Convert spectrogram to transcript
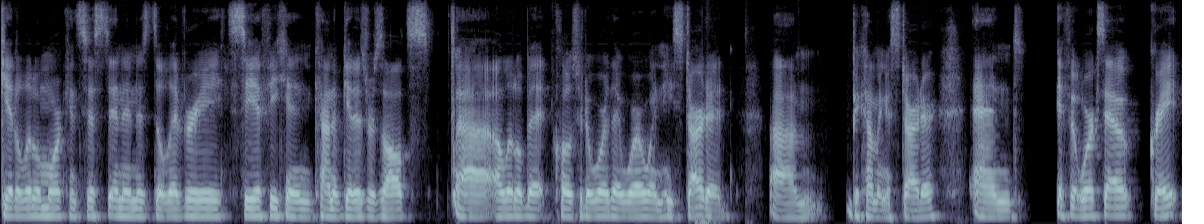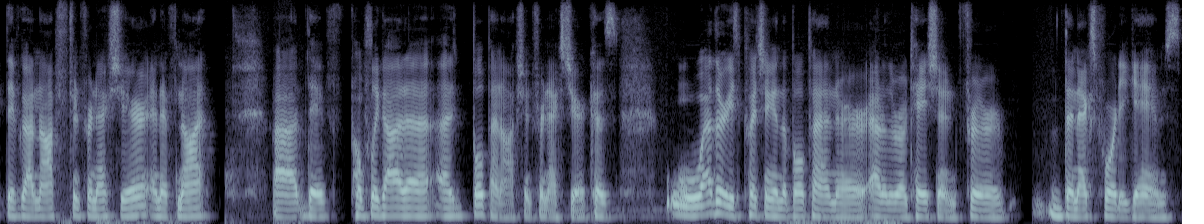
get a little more consistent in his delivery, see if he can kind of get his results uh, a little bit closer to where they were when he started um, becoming a starter. And if it works out, great. They've got an option for next year. And if not, uh, they've hopefully got a, a bullpen option for next year because whether he's pitching in the bullpen or out of the rotation for the next 40 games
